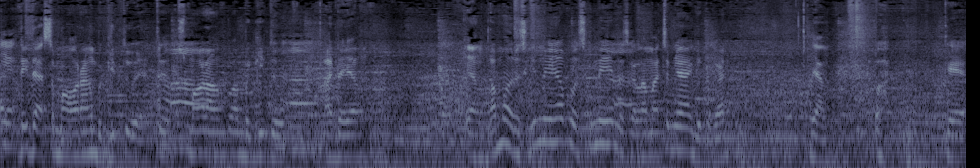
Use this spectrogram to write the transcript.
Iya. tidak semua orang begitu ya. Tidak semua orang tua begitu. Ada yang yang kamu harus gini ya harus gini dan segala macamnya gitu kan? Yang wah kayak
